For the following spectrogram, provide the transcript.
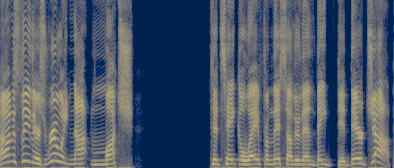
Honestly, there's really not much to take away from this other than they did their job.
